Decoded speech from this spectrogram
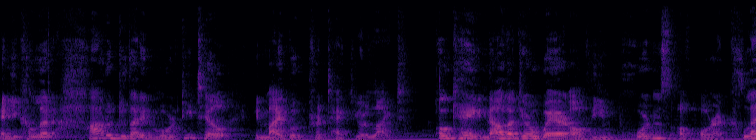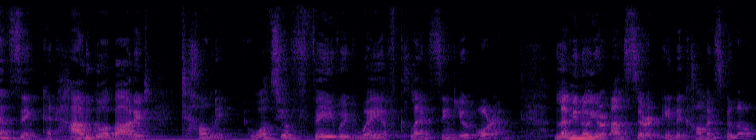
And you can learn how to do that in more detail in my book Protect Your Light. Okay, now that you're aware of the importance of aura cleansing and how to go about it, tell me, what's your favorite way of cleansing your aura? Let me know your answer in the comments below.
